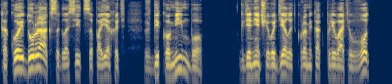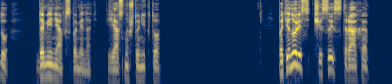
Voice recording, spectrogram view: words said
Какой дурак согласится поехать в Бикомимбо, где нечего делать, кроме как плевать в воду, да меня вспоминать? Ясно, что никто. Потянулись часы страха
